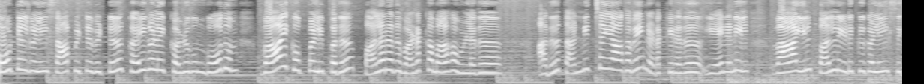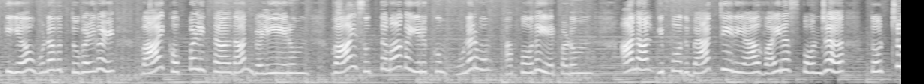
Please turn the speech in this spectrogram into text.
ஹோட்டல்களில் சாப்பிட்டுவிட்டு கைகளை கழுவும் போதும் வாய் கொப்பளிப்பது பலரது வழக்கமாக உள்ளது. அது தன்னிச்சையாகவே நடக்கிறது. ஏனெனில் வாயில் பல் இடுக்குகளில் சிக்கிய உணவுத் துகள்கள் வாய் கொப்பளித்தால் தான் வெளியேறும். வாய் சுத்தமாக இருக்கும் உணர்வும் அப்போது ஏற்படும். ஆனால் இப்போது பாக்டீரியா வைரஸ் போன்ற தொற்று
